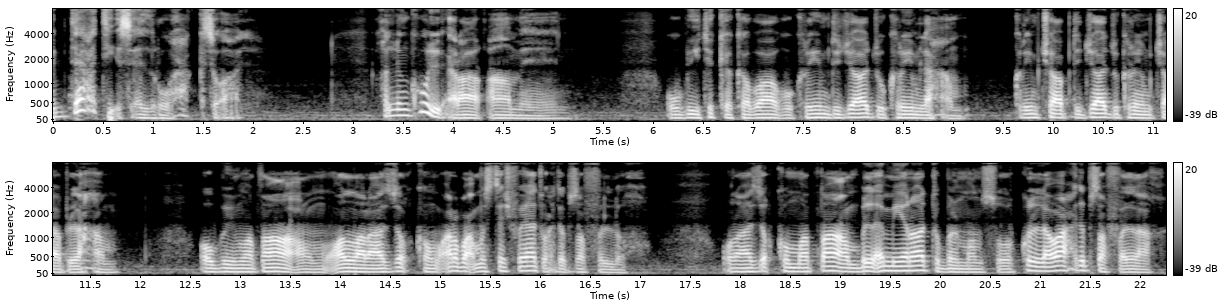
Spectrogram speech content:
ابدعتي اسأل روحك سؤال. خلينا نقول العراق آمن. وبيتكة كباب وكريم دجاج وكريم لحم. كريم شاب دجاج وكريم شاب لحم. وبمطاعم والله رازقكم أربع مستشفيات وحدة بصف اللخ. ورازقكم مطاعم بالأميرات وبالمنصور كل واحد بصف الأخ.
